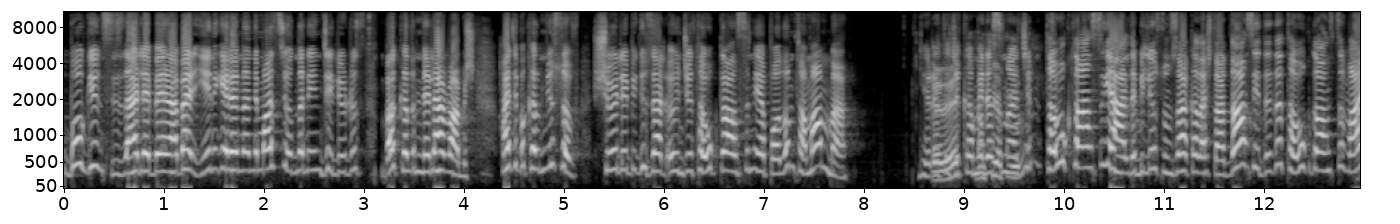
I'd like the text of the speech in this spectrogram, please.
Bugün sizlerle beraber yeni gelen animasyonları inceliyoruz. Bakalım neler varmış. Hadi bakalım Yusuf. Şöyle bir güzel önce tavuk dansını yapalım tamam mı? Yaratıcı Evet, kamerasını açayım. Tavuk dansı geldi biliyorsunuz arkadaşlar. Dans de tavuk dansı var.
